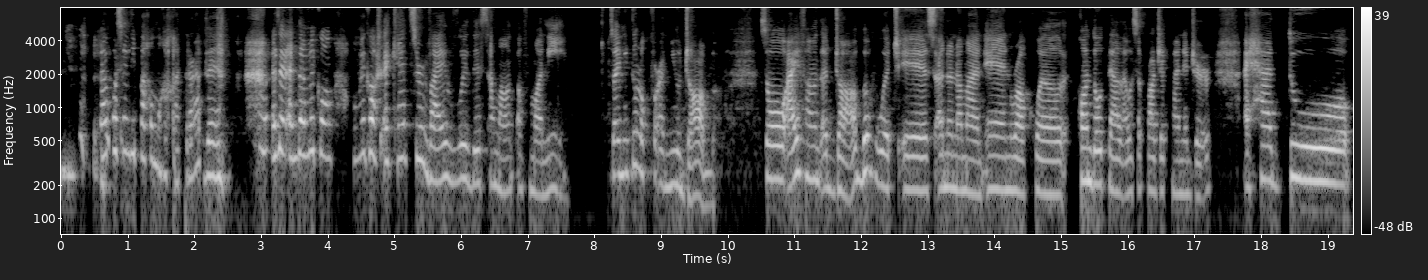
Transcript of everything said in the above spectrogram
Tapos, hindi pa ako makaka-travel. As in, ang dami kong, oh my gosh, I can't survive with this amount of money. So, I need to look for a new job. So I found a job which is ano naman in Rockwell Condotel. I was a project manager. I had to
